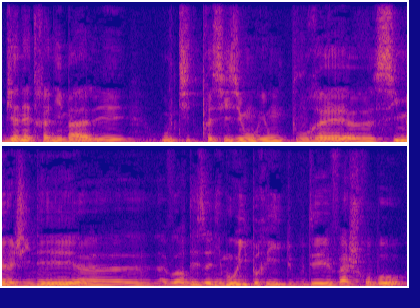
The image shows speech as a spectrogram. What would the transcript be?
bien-être animal et outils de précision. Et on pourrait euh, s'imaginer euh, avoir des animaux hybrides ou des vaches robots.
